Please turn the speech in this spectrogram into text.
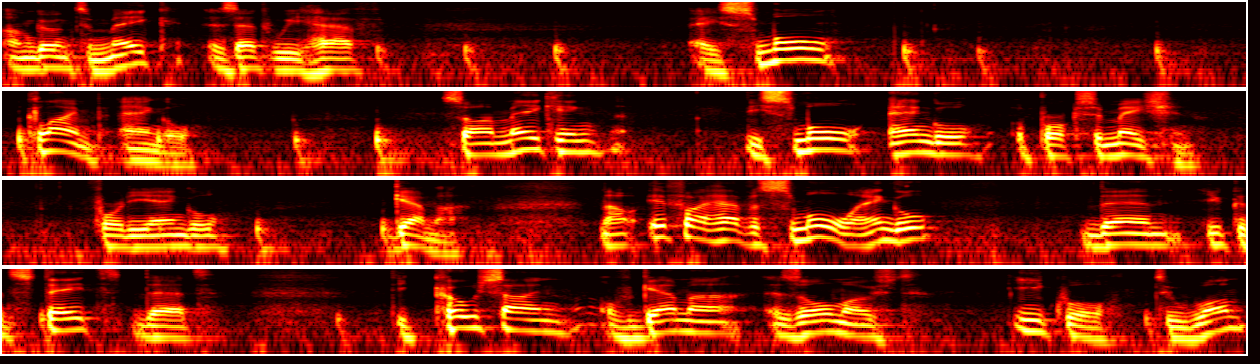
I'm going to make is that we have a small climb angle. So I'm making the small angle approximation for the angle gamma. Now, if I have a small angle, then you could state that the cosine of gamma is almost equal to 1.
